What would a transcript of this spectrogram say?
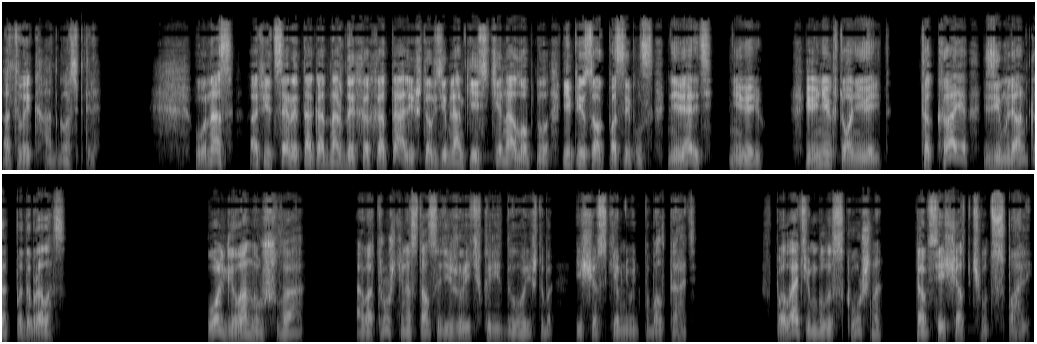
Отвык от госпиталя. У нас офицеры так однажды хохотали, что в землянке стена лопнула и песок посыпался. Не верите? Не верю. И никто не верит. Такая землянка подобралась. Ольга Ивановна ушла, а Ватрушкин остался дежурить в коридоре, чтобы еще с кем-нибудь поболтать. В палате ему было скучно, там все сейчас почему-то спали.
